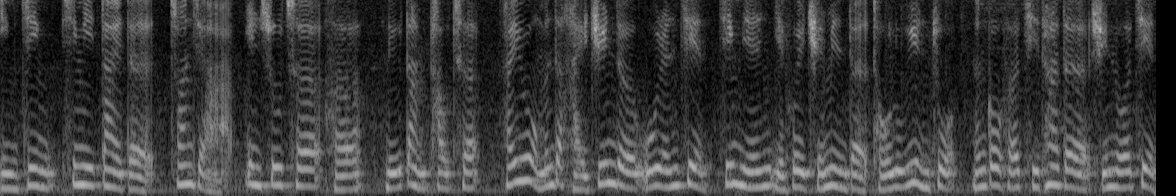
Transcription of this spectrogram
引进新一代的装甲运输车和榴弹炮车，还有我们的海军的无人舰，今年也会全面的投入运作，能够和其他的巡逻舰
